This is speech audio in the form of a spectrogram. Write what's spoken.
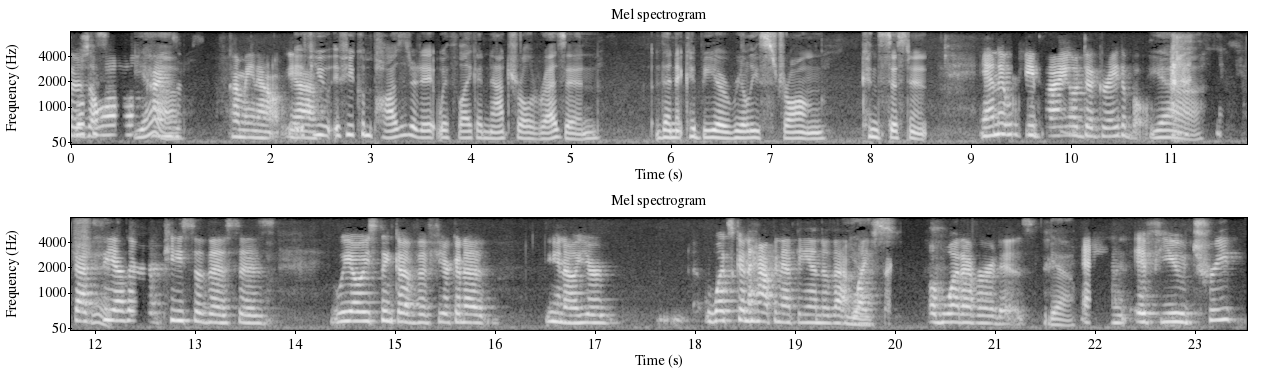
There's well, all yeah. kinds of coming out. Yeah. If you if you composited it with like a natural resin, then it could be a really strong, consistent. And it would be biodegradable. Yeah. That's Shit. the other piece of this is we always think of if you're gonna, you know, you're what's going to happen at the end of that yes. life cycle of whatever it is. Yeah. And if you treat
